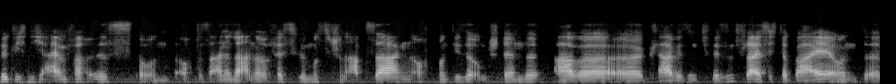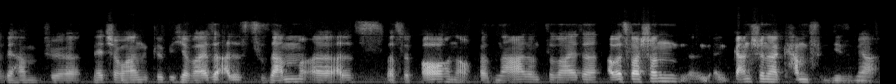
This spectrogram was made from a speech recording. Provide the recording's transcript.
wirklich nicht einfach ist und auch das eine oder andere Festival musste schon absagen aufgrund dieser Umstände. Aber äh, klar, wir sind wir sind fleißig dabei und äh, wir haben für Nature One glücklicherweise alles zusammen, äh, alles was wir brauchen, auch Personal und so weiter. Aber es war schon ein, ein ganz schöner Kampf in diesem Jahr.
